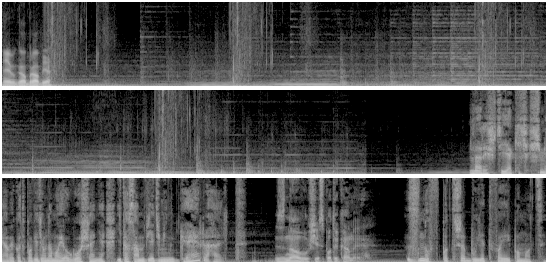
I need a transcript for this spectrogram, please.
Ja go obrobię. Nareszcie jakiś śmiałek odpowiedział na moje ogłoszenie. I to sam Wiedźmin Geralt. Znowu się spotykamy. Znów potrzebuję twojej pomocy.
